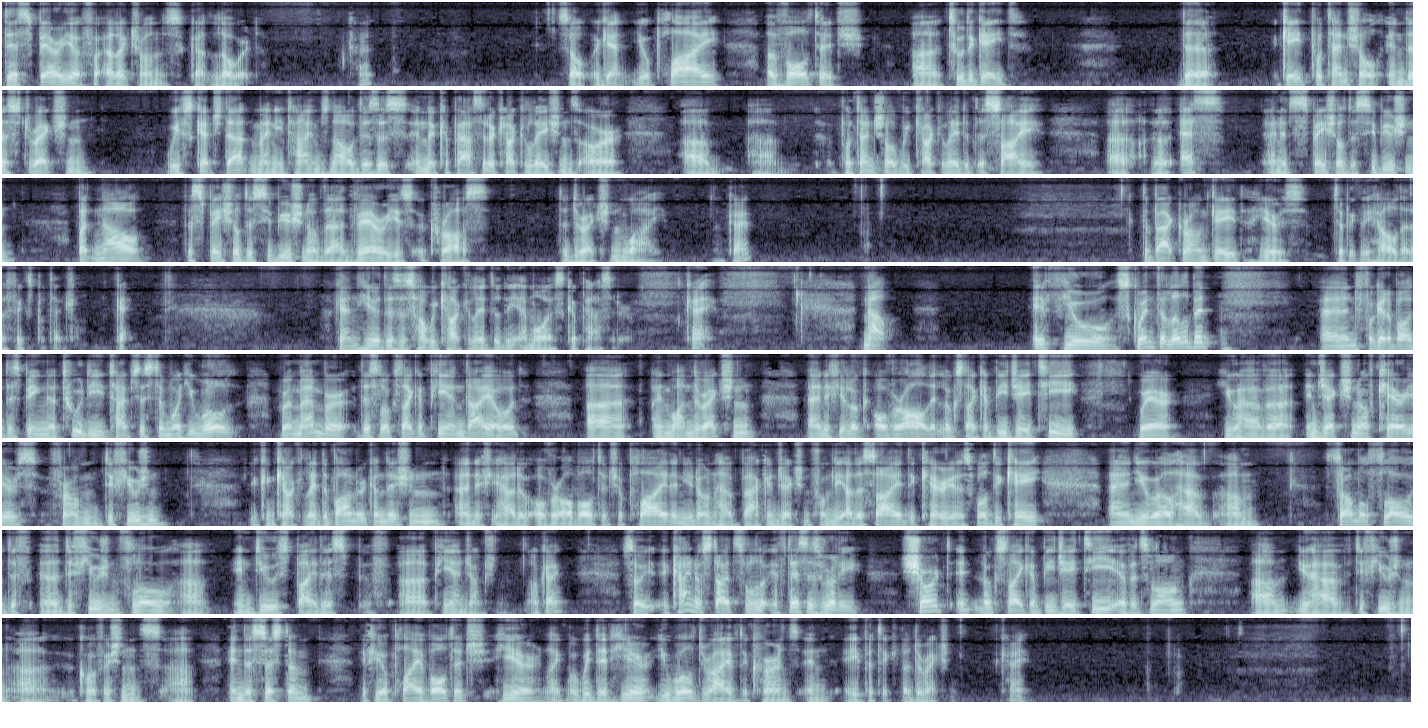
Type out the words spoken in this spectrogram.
this barrier for electrons got lowered, okay? So again, you apply a voltage uh, to the gate, the gate potential in this direction, we've sketched that many times now. This is in the capacitor calculations our uh, uh, potential. We calculated the psi uh, uh, s and its spatial distribution, but now the spatial distribution of that varies across the direction y. Okay? The background gate here is typically held at a fixed potential. Okay. Again, here, this is how we calculated the MOS capacitor. Okay. Now, if you squint a little bit and forget about this being a 2D type system, what you will remember, this looks like a PN diode uh, in one direction. And if you look overall, it looks like a BJT where you have an injection of carriers from diffusion. You can calculate the boundary condition, and if you had an overall voltage applied and you don't have back injection from the other side, the carriers will decay, and you will have um, thermal flow, diff uh, diffusion flow uh, induced by this uh, PN junction. Okay, so it kind of starts. To look, if this is really short, it looks like a BJT. If it's long, um, you have diffusion uh, coefficients uh, in the system. If you apply a voltage here, like what we did here, you will drive the currents in a particular direction. Okay.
